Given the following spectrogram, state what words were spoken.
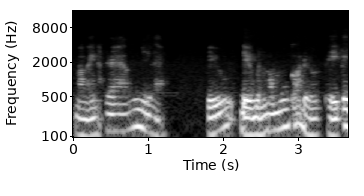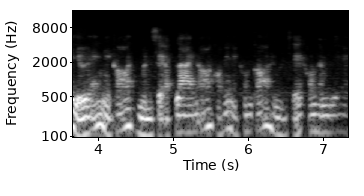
mà bạn đặt ra? Giống như là, kiểu, điều mình mong muốn có được, thì cái dự án này có thì mình sẽ apply nó, còn cái này không có thì mình sẽ không tham gia.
